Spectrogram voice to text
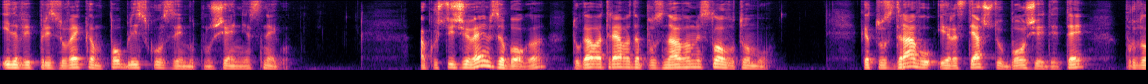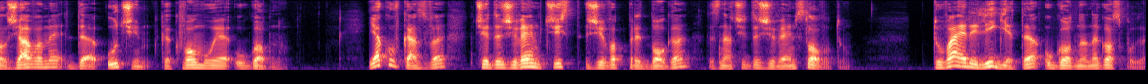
и да ви призове към по-близко взаимоотношение с Него. Ако ще живеем за Бога, тогава трябва да познаваме Словото Му. Като здраво и растящо Божие дете, продължаваме да учим какво му е угодно. Яков казва, че да живеем чист живот пред Бога, значи да живеем Словото. Това е религията, угодна на Господа.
